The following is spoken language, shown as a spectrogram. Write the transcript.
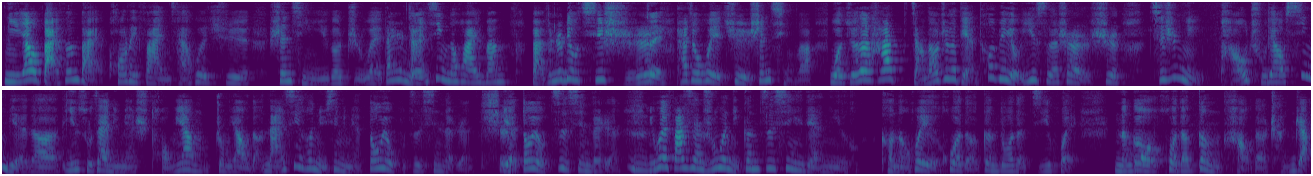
你要百分百 qualify，你才会去申请一个职位。但是男性的话，一般百分之六七十，对，他就会去申请了。我觉得他讲到这个点特别有意思的事儿是，其实你刨除掉性别的因素在里面是同样重要的。男性和女性里面都有不自信的人，也都有自信的人。你会发现，如果你更自信一点，你。可能会获得更多的机会，能够获得更好的成长。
